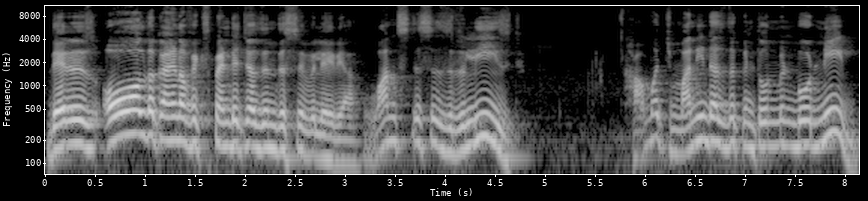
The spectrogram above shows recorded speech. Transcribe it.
There is all the kind of expenditures in this civil area. Once this is released, how much money does the cantonment board need?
